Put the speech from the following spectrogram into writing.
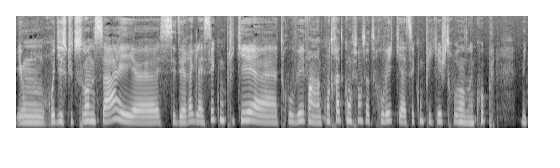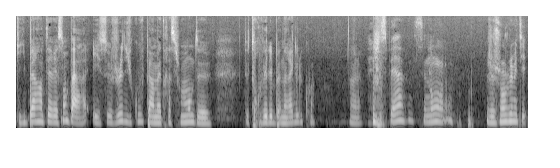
et on rediscute souvent de ça et euh, c'est des règles assez compliquées à trouver, enfin un contrat de confiance à trouver qui est assez compliqué je trouve dans un couple, mais qui est hyper intéressant. Bah, et ce jeu du coup permettra sûrement de, de trouver les bonnes règles quoi. Voilà. J'espère, sinon je change de métier.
